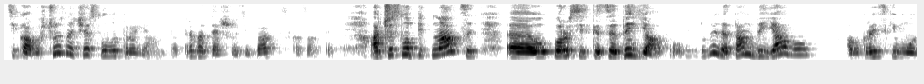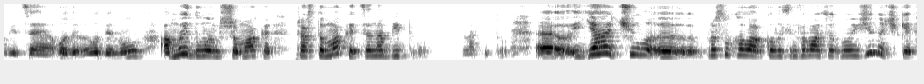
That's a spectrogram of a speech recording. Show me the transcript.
Цікаво, що означає слово троянда? Треба теж розібрати сказати. А число 15 е, по-російськи це диявол. Розумієте, там диявол, а в українській мові це од- одино. А ми думаємо, що маки, часто маки це на біду. На біду. Е, я чула, е, прослухала колись інформацію одної жіночки,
